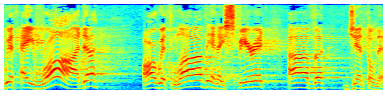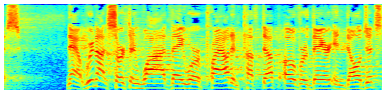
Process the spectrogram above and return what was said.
with a rod or with love in a spirit of gentleness. Now, we're not certain why they were proud and puffed up over their indulgence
